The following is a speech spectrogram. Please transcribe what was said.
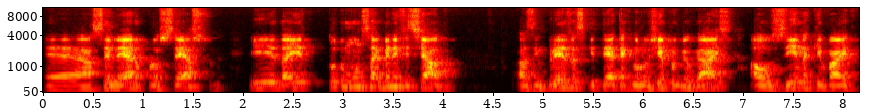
é, acelera o processo e daí todo mundo sai beneficiado. As empresas que têm a tecnologia para o biogás, a usina que vai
